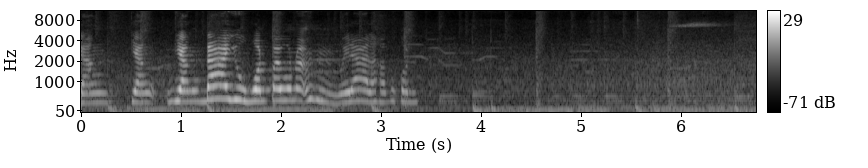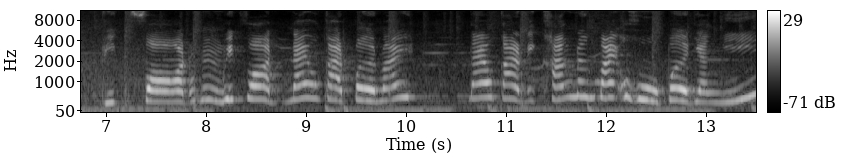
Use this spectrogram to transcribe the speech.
ยังยังยังได้อยู่วนไปวนมาหือไม่ได้แล้วครับทุกคนพิกฟอร์ดหือพิกฟอร์ดได้โอกาสเปิดไหมได้โอกาสอีกครั้งหนึ่งไหมโอ้โหเปิดอย่างนี้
